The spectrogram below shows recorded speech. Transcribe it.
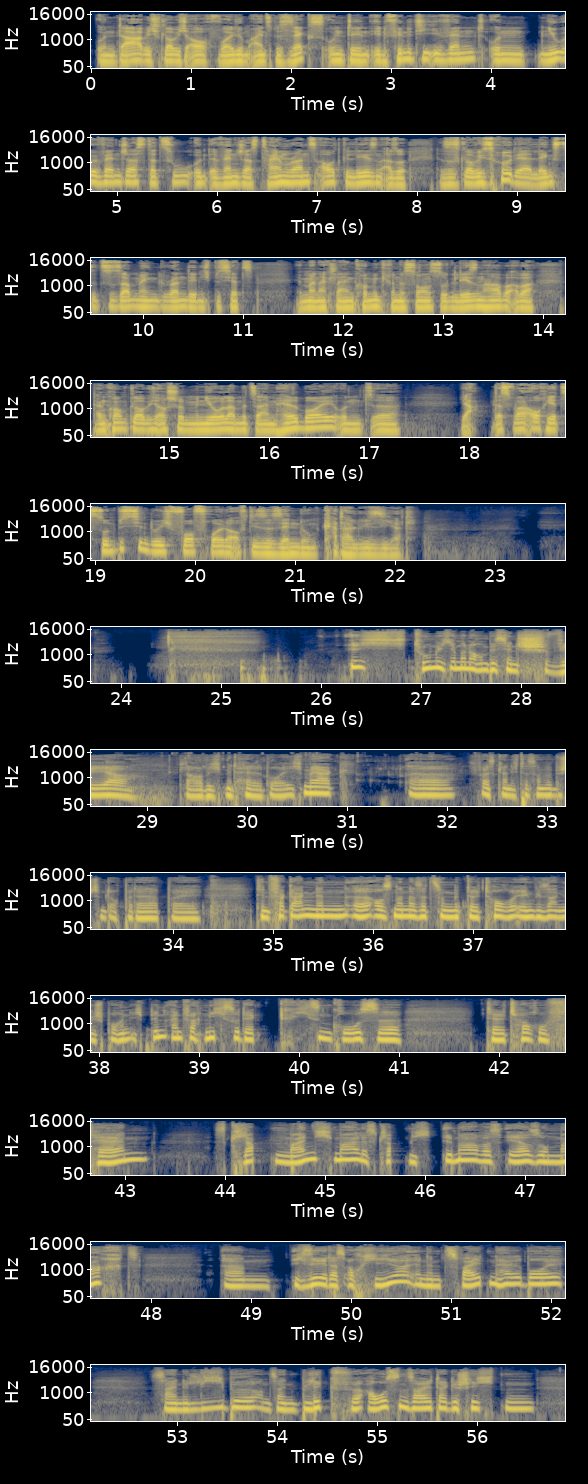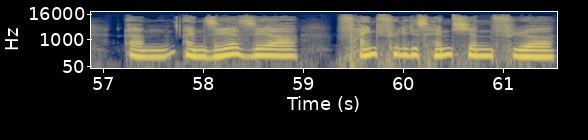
Und da habe ich, glaube ich, auch Volume 1 bis 6 und den Infinity Event und New Avengers dazu und Avengers Time Runs Out gelesen. Also das ist, glaube ich, so der längste zusammenhängende Run, den ich bis jetzt in meiner kleinen Comic-Renaissance so gelesen habe. Aber dann kommt, glaube ich, auch schon Mignola mit seinem Hellboy und äh, ja, das war auch jetzt so ein bisschen durch Vorfreude auf diese Sendung katalysiert. Ich tue mich immer noch ein bisschen schwer, glaube ich, mit Hellboy. Ich merke, äh, ich weiß gar nicht, das haben wir bestimmt auch bei der, bei den vergangenen äh, Auseinandersetzungen mit Del Toro irgendwie so angesprochen. Ich bin einfach nicht so der riesengroße Del Toro-Fan es klappt manchmal, es klappt nicht immer, was er so macht. Ähm, ich sehe das auch hier in einem zweiten Hellboy, seine Liebe und sein Blick für Außenseitergeschichten, ähm, ein sehr, sehr feinfühliges Händchen für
